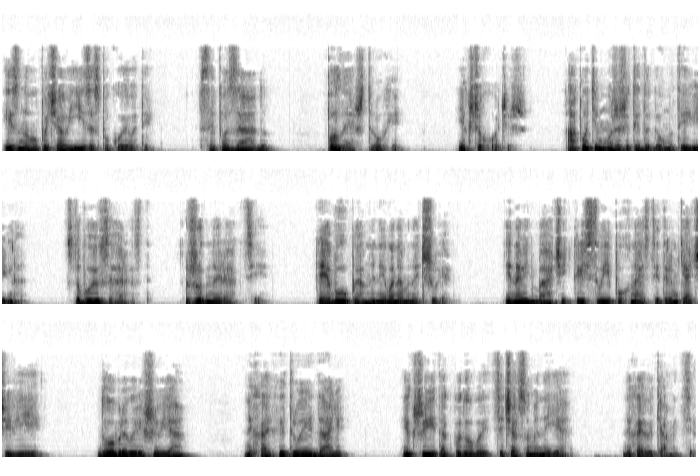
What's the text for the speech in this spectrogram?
і знову почав її заспокоювати. Все позаду, полеж трохи, якщо хочеш, а потім можеш іти додому, ти вільна. З тобою все гаразд, жодної реакції. Та я був упевнений, вона мене чує, і навіть бачить крізь свої пухнасті тремтячі вії. Добре, вирішив я. Нехай хитрує далі. Якщо їй так подобається, час у мене є. Нехай отямиться.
